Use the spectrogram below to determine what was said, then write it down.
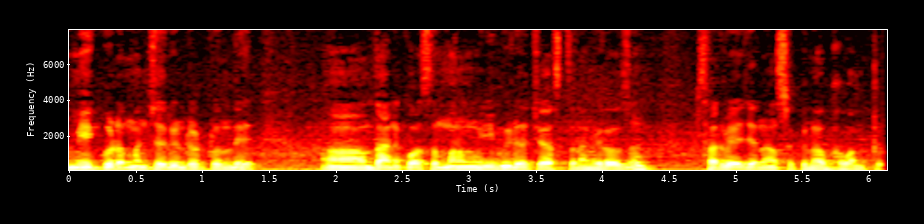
మీకు కూడా మంచి జరిగినట్టుంది ఆ, దానికోసం మనం ఈ వీడియో చేస్తున్నాం ఈరోజు. సర్వే జన సుఖినో భవంతు.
